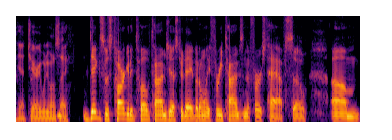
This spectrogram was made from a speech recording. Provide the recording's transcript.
Yeah, Jerry. What do you want to say? Diggs was targeted 12 times yesterday, but only three times in the first half. So um,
